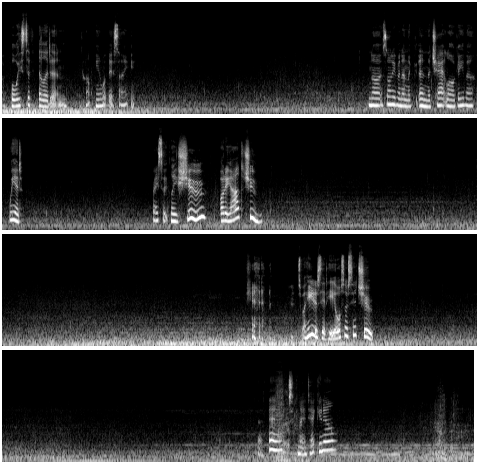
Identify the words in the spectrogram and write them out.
The voice of Illidan. I can't hear what they're saying. No, it's not even in the in the chat log either. Weird. Basically, shoe bodyguard shoe. That's what he just said. He also said shoe. Perfect. Can I attack you now?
